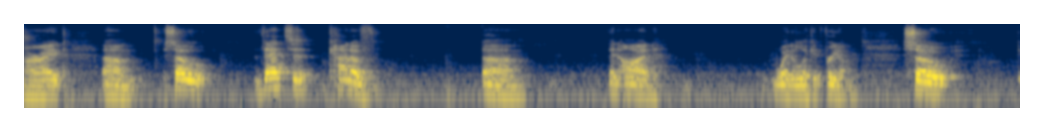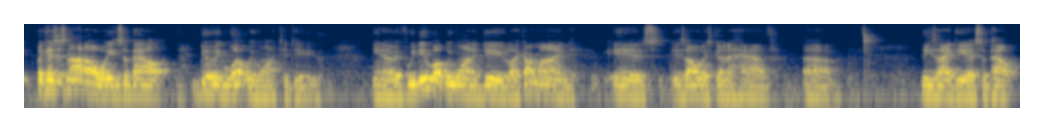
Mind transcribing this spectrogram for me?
All right, um, so that's kind of um, an odd way to look at freedom. So, because it's not always about doing what we want to do. You know, if we do what we want to do, like our mind is is always going to have um, these ideas about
